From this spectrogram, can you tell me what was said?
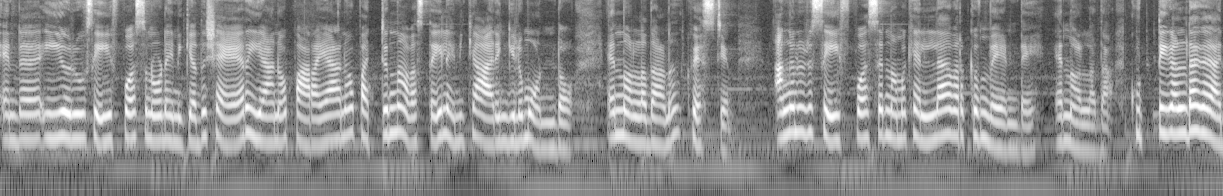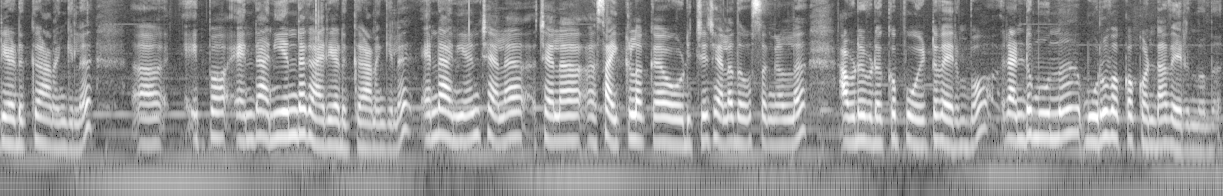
എന്റെ ഈ ഒരു സേഫ് പേഴ്സണോട് എനിക്കത് ഷെയർ ചെയ്യാനോ പറയാനോ പറ്റുന്ന അവസ്ഥയിൽ എനിക്ക് ആരെങ്കിലും ഉണ്ടോ എന്നുള്ളതാണ് ക്വസ്റ്റ്യൻ അങ്ങനെ ഒരു സേഫ് പേഴ്സൺ നമുക്ക് എല്ലാവർക്കും വേണ്ടേ എന്നുള്ളതാണ് കുട്ടികളുടെ കാര്യം എടുക്കുകയാണെങ്കിൽ ഇപ്പോൾ എന്റെ അനിയന്റെ കാര്യം എടുക്കുകയാണെങ്കിൽ എന്റെ അനിയൻ ചില ചില സൈക്കിളൊക്കെ ഓടിച്ച് ചില ദിവസങ്ങളിൽ അവിടെ ഇവിടെയൊക്കെ പോയിട്ട് വരുമ്പോൾ രണ്ട് മൂന്ന് മുറിവൊക്കെ കൊണ്ടാണ് വരുന്നത്.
